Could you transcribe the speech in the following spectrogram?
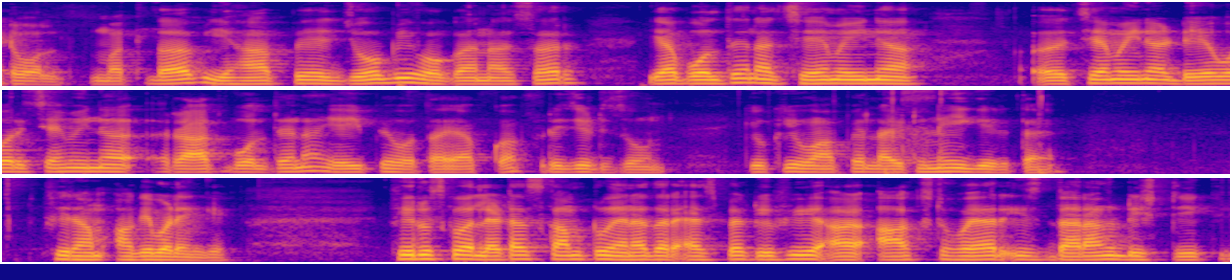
at all. मतलब यहाँ पे जो भी होगा ना सर या बोलते हैं ना छः महीना छः महीना डे और छः महीना रात बोलते हैं ना यहीं पे होता है आपका फ्रिजिड जोन क्योंकि वहाँ पे लाइट नहीं गिरता है। फिर हम आगे बढ़ेंगे फिर उसके बाद let us come to another aspect if you asked where is Darrang district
